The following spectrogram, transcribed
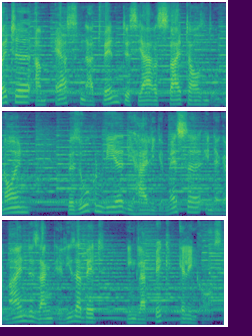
Heute am ersten Advent des Jahres 2009 besuchen wir die Heilige Messe in der Gemeinde St. Elisabeth in Gladbeck-Ellinghorst.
